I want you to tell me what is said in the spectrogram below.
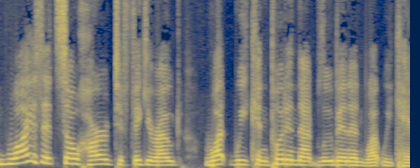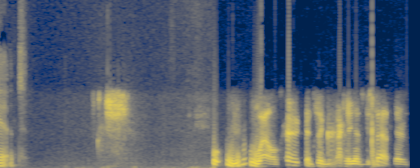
why is it so hard to figure out what we can put in that blue bin and what we can't? Well, it's exactly as you said. There's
